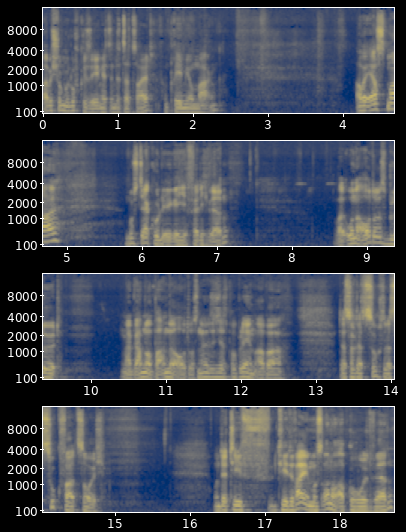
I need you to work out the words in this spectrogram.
habe ich schon genug gesehen jetzt in letzter Zeit von Premium-Marken. Aber erstmal muss der Kollege hier fertig werden. Weil ohne Auto ist blöd. Na, wir haben noch ein paar andere Autos, ne? das ist nicht das Problem, aber das ist halt das, Zug, das Zugfahrzeug. Und der T, T3 muss auch noch abgeholt werden.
